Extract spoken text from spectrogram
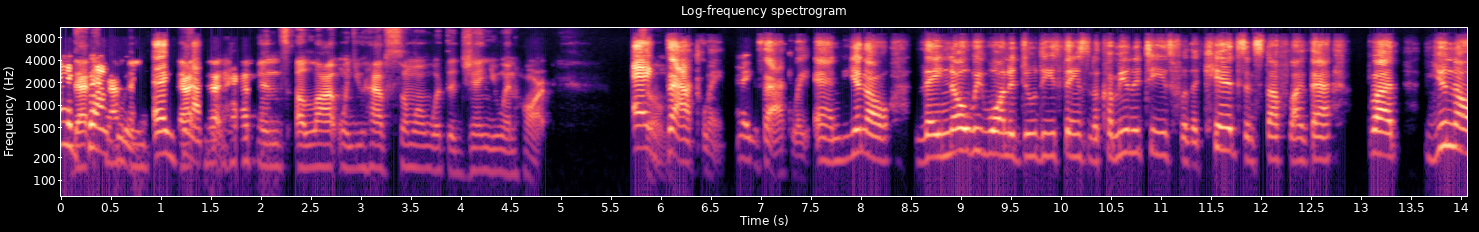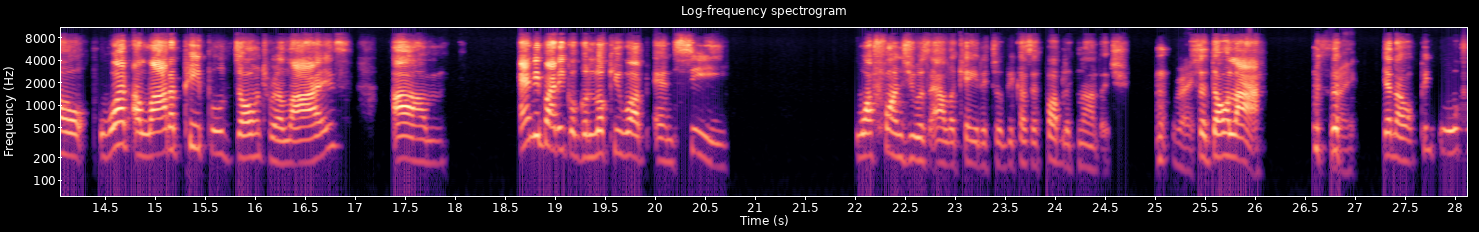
exactly. that happens exactly. that, that happens a lot when you have someone with a genuine heart. Exactly, exactly. And you know, they know we want to do these things in the communities for the kids and stuff like that. But you know what a lot of people don't realize, um, anybody could go look you up and see what funds you was allocated to because it's public knowledge. Right. So don't lie. Right. you know, people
